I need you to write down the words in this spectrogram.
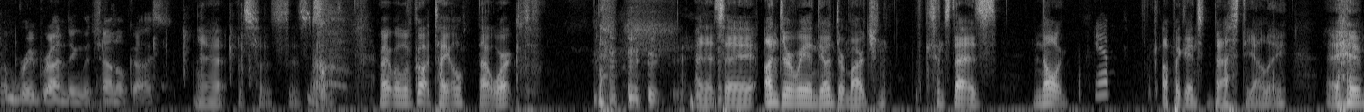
I'm rebranding the channel, guys. yeah, it's, it's, it's right. Well, we've got a title that worked, and it's uh, underway in the undermarch, since that is not Yep. up against bestiality. Um,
